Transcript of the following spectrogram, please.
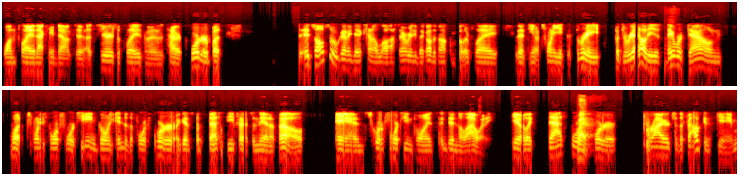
one play, that came down to a series of plays in an entire quarter. But it's also going to get kind of lost. Everything like, oh, the Malcolm Butler play that you know, twenty-eight to three. But the reality is, they were down what 24-14 going into the fourth quarter against the best defense in the NFL and scored 14 points and didn't allow any. You know, like that fourth right. quarter prior to the Falcons game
